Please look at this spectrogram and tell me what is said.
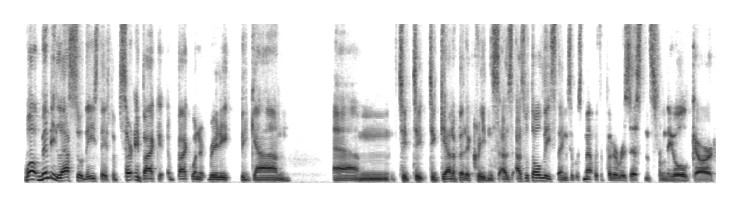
well, maybe less so these days, but certainly back back when it really began um, to, to to get a bit of credence. As as with all these things, it was met with a bit of resistance from the old guard.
